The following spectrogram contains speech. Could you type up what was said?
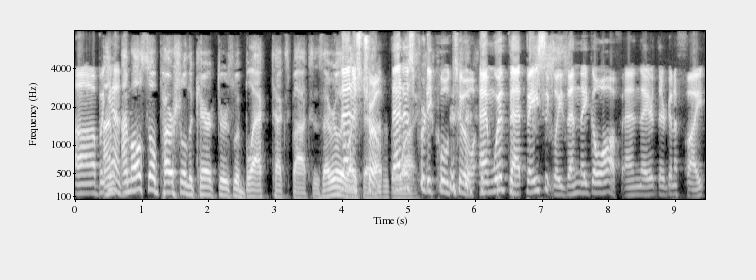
Uh, but yeah, I'm, I'm also partial to characters with black text boxes. I really that like is that. True. That is pretty cool too. and with that, basically, then they go off and they're they're gonna fight,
